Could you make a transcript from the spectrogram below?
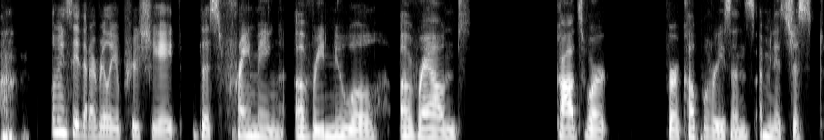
Let me say that I really appreciate this framing of renewal around God's work for a couple reasons. I mean, it's just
